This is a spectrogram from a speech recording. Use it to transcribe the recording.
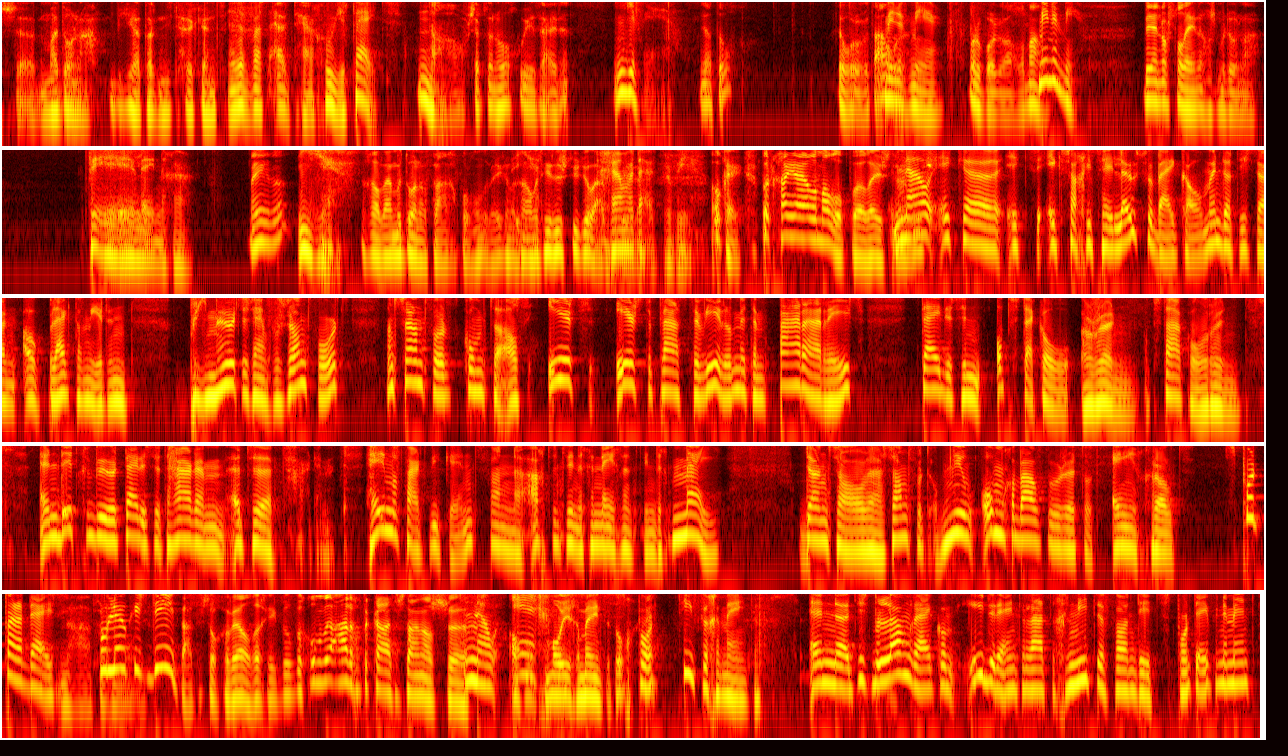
Was eh, Madonna. Wie had dat niet herkend? Dat was uit haar goede tijd. Nou, ze heeft een nog goede tijden. Jawel. Ja, toch? Dan worden we het ouder. Min of meer. Maar dat worden we allemaal. Min of meer. Ben jij nog zo lenig als Madonna? Veel leniger. Meen je dat? Ja. Dan gaan wij Madonna vragen volgende week. En dan gaan we het hier in de studio uit. Gaan we het uitproberen. Oké, wat ga jij allemaal oplezen? Nou, ik, eh, ik, ik zag iets heel leuks voorbij komen. En dat is dan ook, blijkt dan weer een primeur te zijn voor Zandvoort. Want Zandvoort komt als eerst, eerste plaats ter wereld... met een para-race tijdens een obstacle run. Obstakelrun. En dit gebeurt tijdens het Haarlem, het eh, Haarlem Hemelvaartweekend van eh, 28 en 29 mei. Dan zal eh, Zandvoort opnieuw omgebouwd worden tot één groot sportparadijs. Hoe leuk is dit? Nou, het is toch geweldig. Ik wil, we komen weer aardig op de kaart te staan als, eh, Nou, als een mooie gemeente, toch? Sportieve gemeente. En eh, het is belangrijk om iedereen te laten genieten van dit sportevenement.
